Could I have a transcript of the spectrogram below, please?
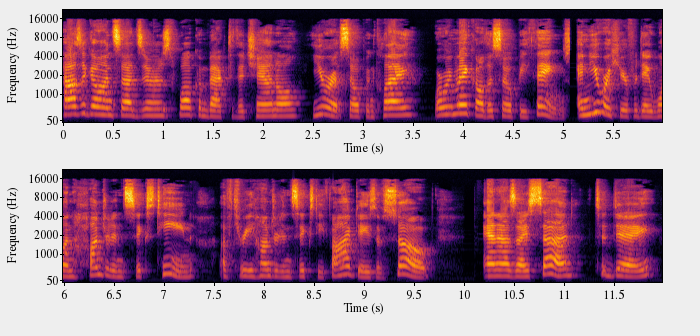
How's it going, Sudzers? Welcome back to the channel. You are at Soap and Clay, where we make all the soapy things. And you are here for day 116 of 365 days of soap. And as I said, today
